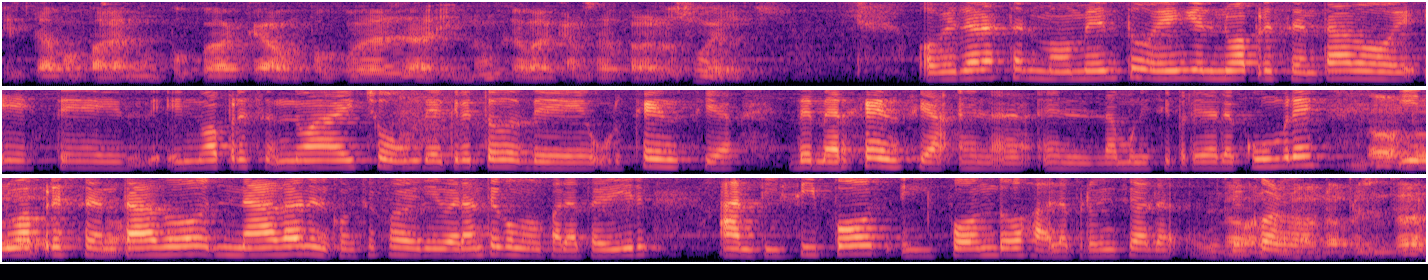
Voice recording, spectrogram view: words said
estamos pagando un poco de acá, un poco de allá, y nunca va a alcanzar para los sueldos. Ovelar hasta el momento Engel no ha presentado, este, no, ha no ha hecho un decreto de urgencia, de emergencia en la, Municipalidad de la Cumbre y no, ha presentado nada en el Consejo Deliberante como para pedir anticipos y fondos a la provincia de, Córdoba. No, no ha presentado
